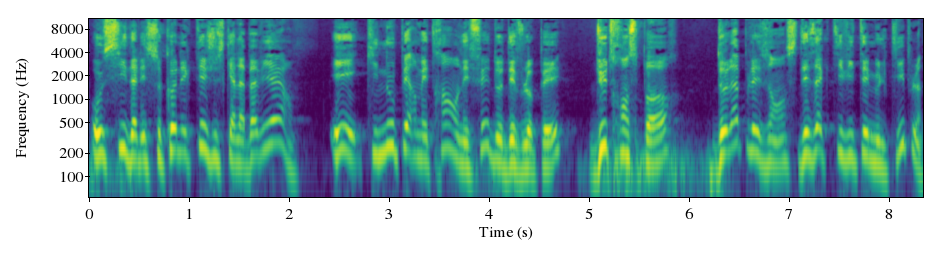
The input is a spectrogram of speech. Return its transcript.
aussi d'aller se connecter jusqu'à la Bavière, et qui nous permettra en effet de développer du transport, de la plaisance, des activités multiples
